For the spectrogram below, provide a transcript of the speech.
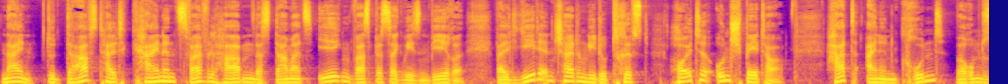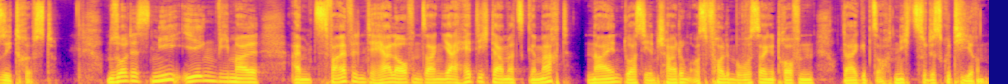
Nein, du darfst halt keinen Zweifel haben, dass damals irgendwas besser gewesen wäre, weil jede Entscheidung, die du triffst, heute und später, hat einen Grund, warum du sie triffst. Du solltest nie irgendwie mal einem Zweifel hinterherlaufen und sagen, ja, hätte ich damals gemacht. Nein, du hast die Entscheidung aus vollem Bewusstsein getroffen. Daher gibt es auch nichts zu diskutieren.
